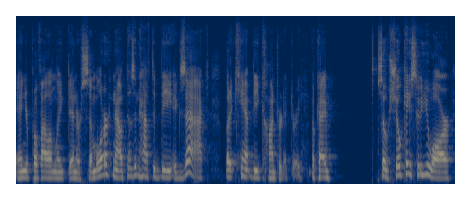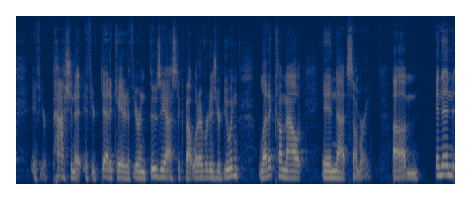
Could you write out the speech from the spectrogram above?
and your profile on LinkedIn are similar. Now, it doesn't have to be exact, but it can't be contradictory. Okay. So showcase who you are. If you're passionate, if you're dedicated, if you're enthusiastic about whatever it is you're doing, let it come out in that summary. Um, And then,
